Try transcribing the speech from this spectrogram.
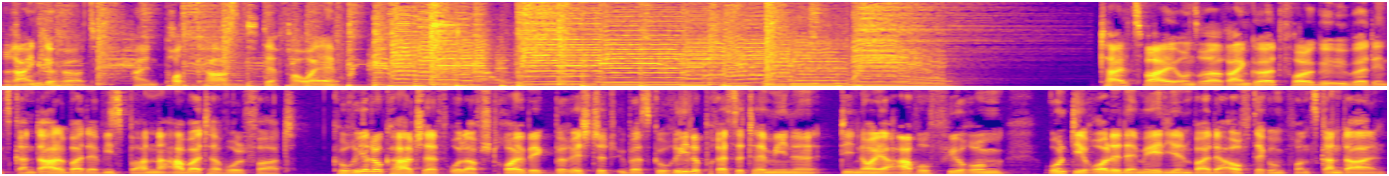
Reingehört, ein Podcast der VRM. Teil 2 unserer Reingehört-Folge über den Skandal bei der Wiesbadener Arbeiterwohlfahrt. Kurierlokalchef Olaf Streubig berichtet über skurrile Pressetermine, die neue AWO-Führung und die Rolle der Medien bei der Aufdeckung von Skandalen.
